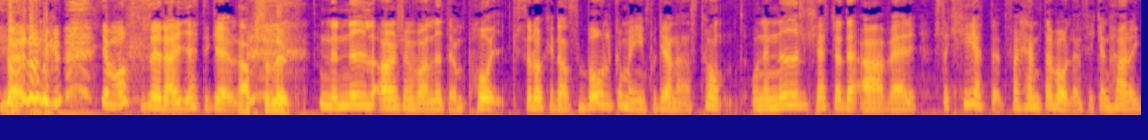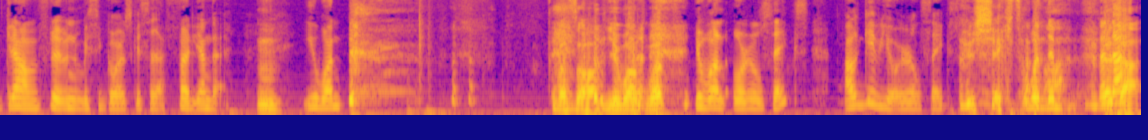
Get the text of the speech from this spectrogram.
jag- jag måste säga det här är jättekul. Absolut När Neil Armstrong var en liten pojk så råkade hans boll komma in på grannarnas tomt och när Neil klättrade över staketet för att hämta bollen fick han höra grannfrun Missy Gorski säga följande mm. You want Vad sa han? You want what? You want oral sex? I'll give you oral sex. Ursäkta? When the, vänta, Vänta!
